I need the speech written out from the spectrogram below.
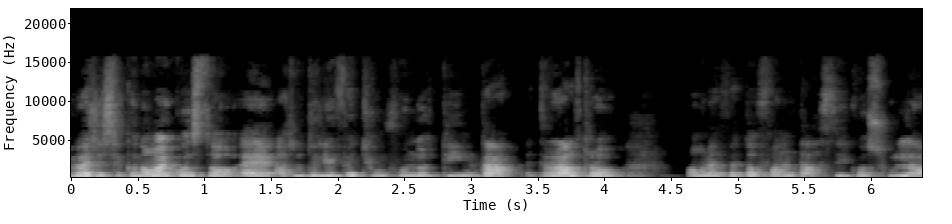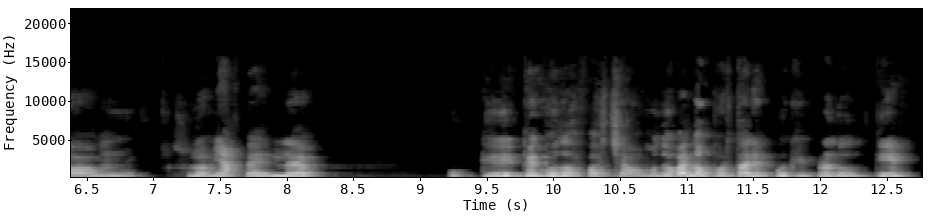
Invece secondo me questo è a tutti gli effetti un fondotinta. E tra l'altro ha un effetto fantastico sulla, um, sulla mia pelle. Ok poi cosa facciamo? Dovendo portare pochi prodotti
